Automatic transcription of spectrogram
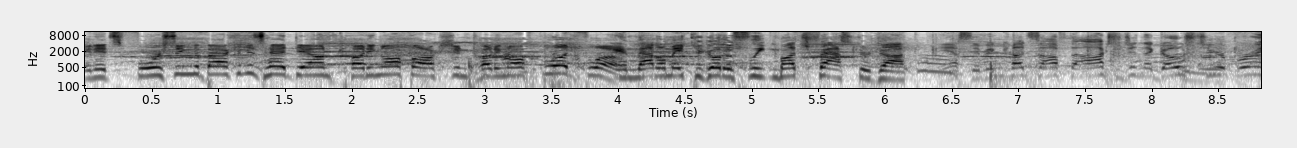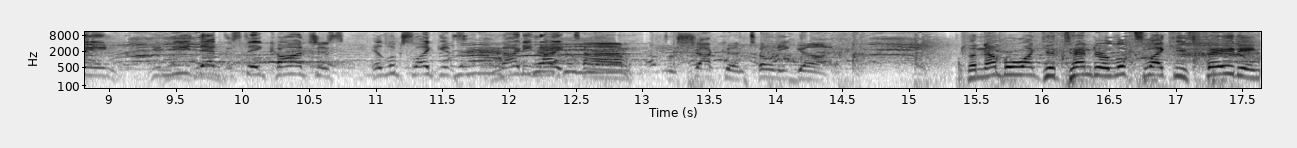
and it's forcing the back of his head down, cutting off oxygen, cutting off blood flow. And that'll make you go to sleep much faster, Doc. Yes, if it cuts off the oxygen that goes to your brain, you need that to stay conscious. It looks like it's nighty night time for Shotgun Tony Gunn. The number one contender looks like he's fading.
